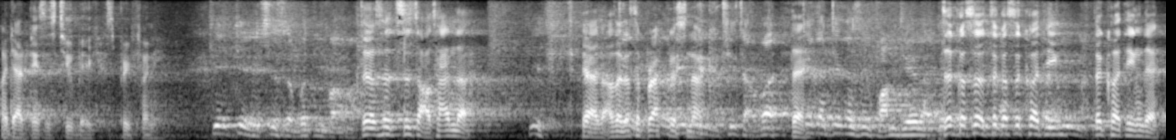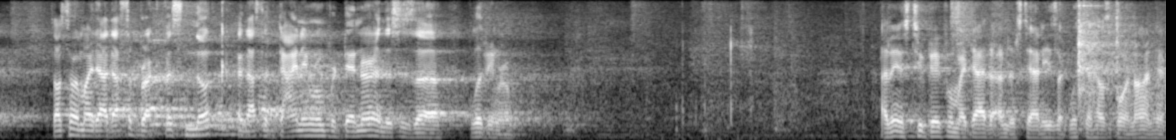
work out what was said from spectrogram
My dad thinks it's too big. It's pretty funny. 这这是什么地方啊？这个是吃早餐的。Yeah, 这个是 breakfast nook。吃早饭。对。这个这个是房间了。这个是这个是客厅，这客厅的。So I was telling my dad that's the breakfast nook, and that's the dining room for dinner, and this is the living room. I think it's too big for my dad to understand. He's like, what the hell's going on here?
